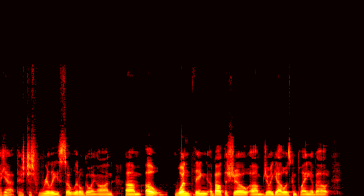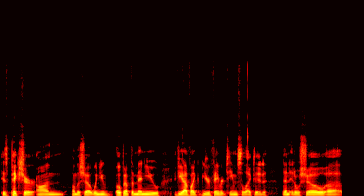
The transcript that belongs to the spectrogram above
but yeah, there's just really so little going on. Um, oh, one thing about the show, um, Joey Gallo was complaining about his picture on on the show. When you open up the menu, if you have like your favorite team selected, then it'll show uh,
